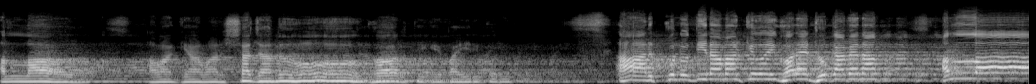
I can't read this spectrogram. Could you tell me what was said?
আল্লাহ আমাকে আমার সাজানো ঘর থেকে বাইর করে। আর কোনোদিন আমাকে ওই ঘরে ঢুকাবে না। আল্লাহ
